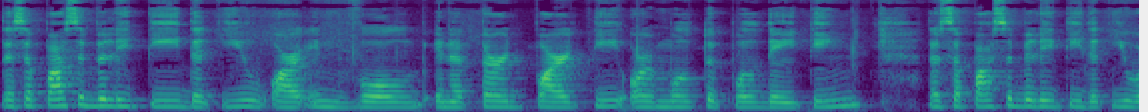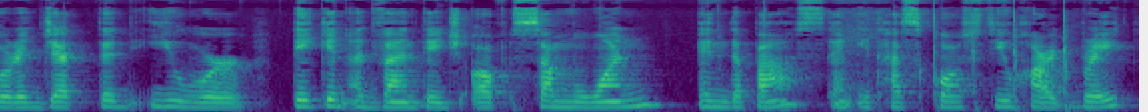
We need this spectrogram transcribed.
there's a possibility that you are involved in a third party or multiple dating. There's a possibility that you were rejected, you were taken advantage of someone in the past and it has caused you heartbreak.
